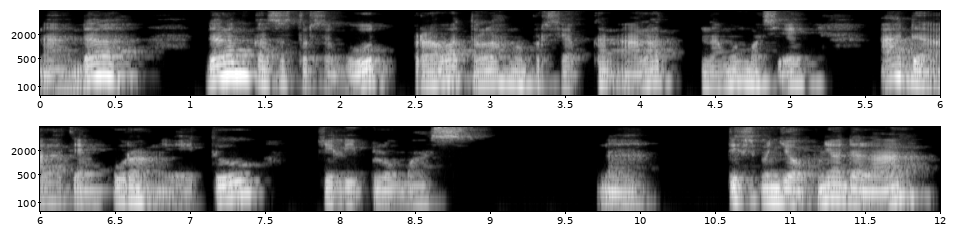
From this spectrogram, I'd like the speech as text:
Nah, dalam kasus tersebut, perawat telah mempersiapkan alat namun masih ada alat yang kurang yaitu jeli pelumas. Nah, tips menjawabnya adalah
